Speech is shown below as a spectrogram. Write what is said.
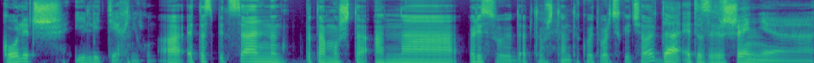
колледж или техникум. А это специально потому, что она рисует, да, потому что она такой творческий человек? Да, это завершение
